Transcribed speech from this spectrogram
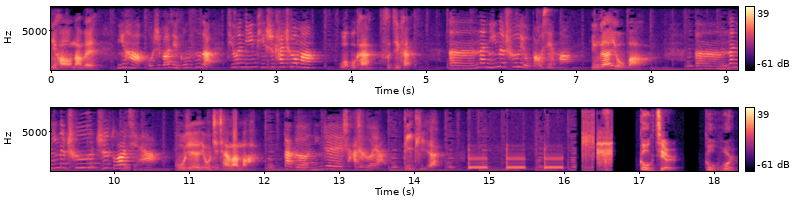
你好，哪位？你好，我是保险公司的，请问您平时开车吗？我不开，司机开。嗯，那您的车有保险吗？应该有吧？嗯，那您的车值多少钱啊？估计有几千万吧。大哥，您这啥车呀？地铁。够劲儿，够味儿，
